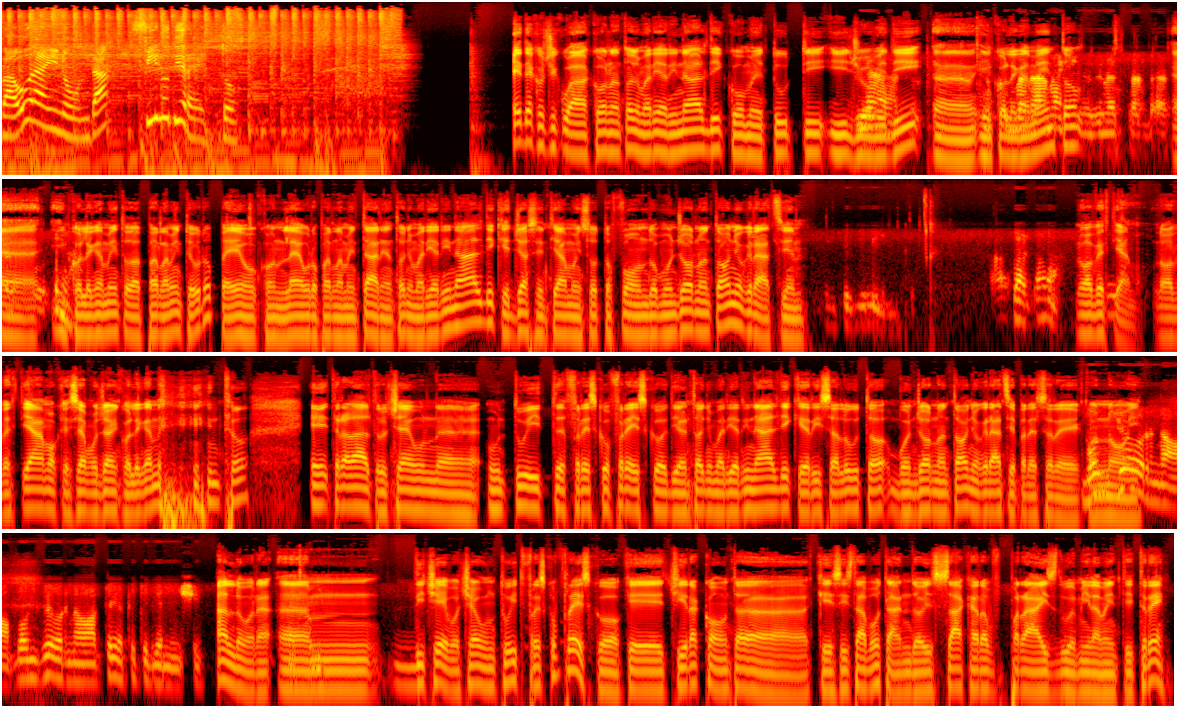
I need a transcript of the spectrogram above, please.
Va ora in onda Filo diretto. Ed eccoci qua con Antonio Maria Rinaldi come tutti i giovedì eh, in, collegamento, eh, in collegamento dal Parlamento europeo con l'europarlamentare Antonio Maria Rinaldi che già sentiamo in sottofondo. Buongiorno Antonio, grazie. Lo avvertiamo, lo avvertiamo che siamo già in collegamento e tra l'altro c'è un, uh, un, tweet fresco fresco di Antonio Maria Rinaldi che risaluto. Buongiorno Antonio, grazie per essere con buongiorno, noi. Buongiorno a te e a tutti gli amici. Allora, um, dicevo, c'è un tweet fresco fresco che ci racconta che si sta votando il Sakharov Prize 2023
